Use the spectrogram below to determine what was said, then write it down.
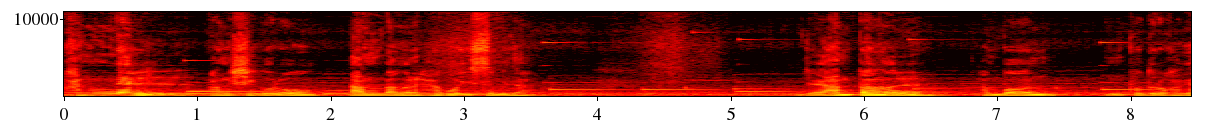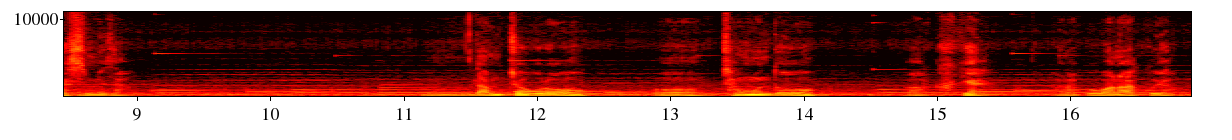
판넬 방식으로 난방을 하고 있습니다. 이제 안방을 한번 음, 보도록 하겠습니다. 음, 남쪽으로 어, 창문도 아, 크게 하나 뽑아놨고요.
